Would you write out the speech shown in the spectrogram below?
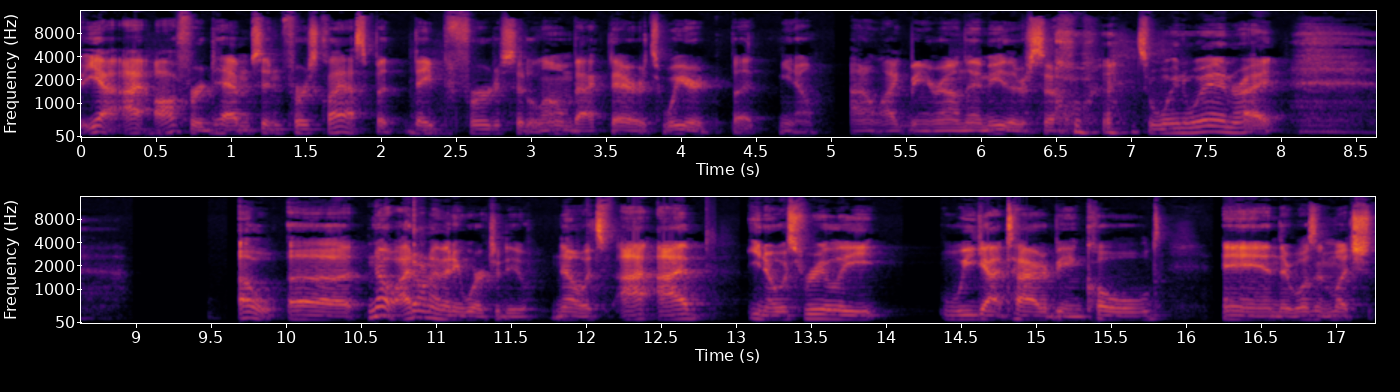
Yeah, I offered to have them sit in first class, but they prefer to sit alone back there. It's weird, but you know, I don't like being around them either. So it's a win-win, right? Oh, uh, no, I don't have any work to do. No, it's I, I, you know, it's really we got tired of being cold, and there wasn't much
